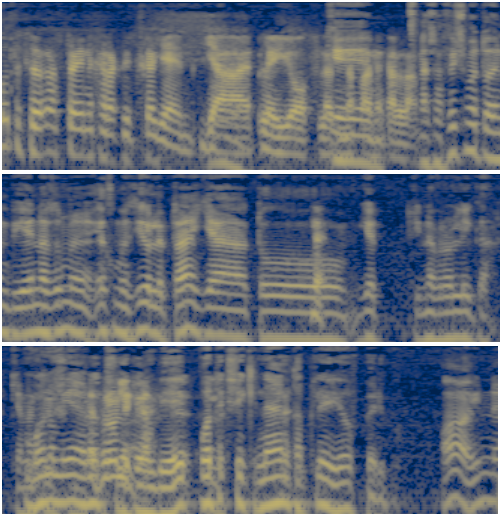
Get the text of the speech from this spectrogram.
Οπότε θεωρώ αυτά είναι χαρακτηριστικά για, για play-off, δηλαδή να πάνε καλά. ας αφήσουμε το NBA να δούμε, έχουμε δύο λεπτά για, το, Ναι. για την Ευρωλίγκα. και να Μόνο κλείσουμε. μια ερώτηση για το NBA. Πότε ξεκινάνε τα play-off περίπου; Α, είναι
